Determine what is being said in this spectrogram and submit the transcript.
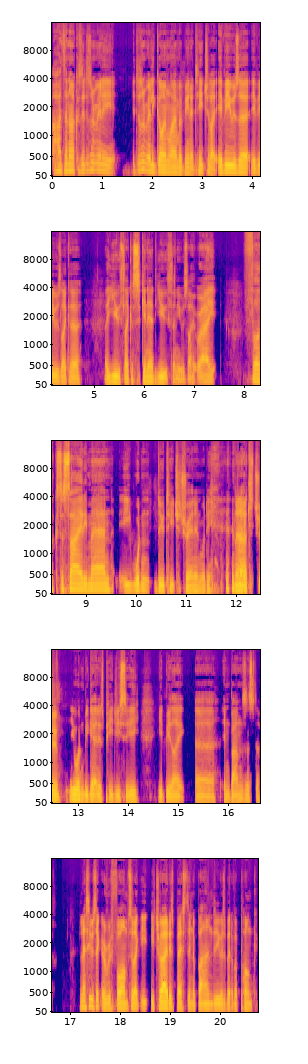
oh, I don't know, because it doesn't really, it doesn't really go in line with being a teacher. Like if he was a, if he was like a, a youth, like a skinhead youth, and he was like, right, fuck society, man. He wouldn't do teacher training, would he? No, Like, it's true. he wouldn't be getting his PGCE. He'd be like uh in bands and stuff. Unless he was like a reform, so like he, he tried his best in a band. He was a bit of a punk.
